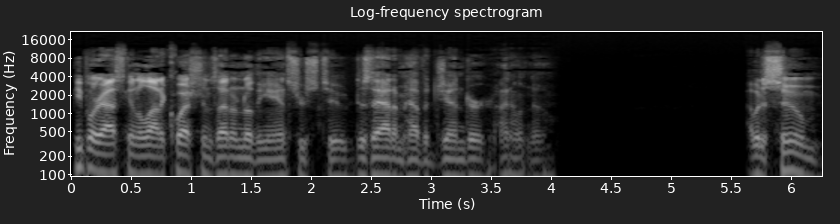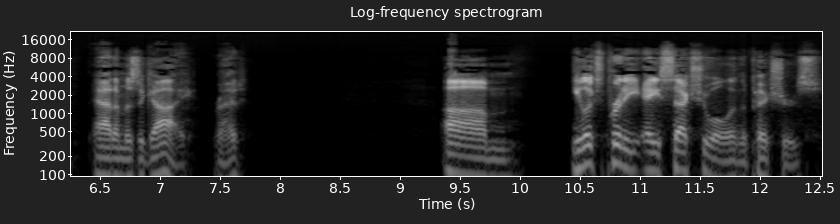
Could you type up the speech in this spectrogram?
people are asking a lot of questions I don't know the answers to. Does Adam have a gender? I don't know. I would assume Adam is a guy, right? Um, he looks pretty asexual in the pictures.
